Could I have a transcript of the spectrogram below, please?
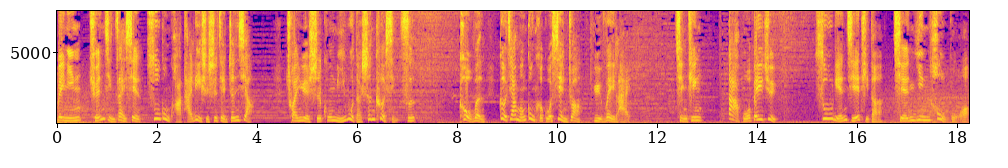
为您全景再现苏共垮台历史事件真相，穿越时空迷雾的深刻醒思，叩问各加盟共和国现状与未来。请听《大国悲剧：苏联解体的前因后果》。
